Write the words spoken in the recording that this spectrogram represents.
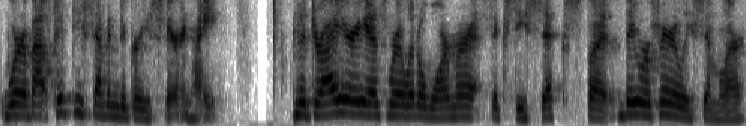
were about 57 degrees Fahrenheit. The dry areas were a little warmer at 66, but they were fairly similar.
